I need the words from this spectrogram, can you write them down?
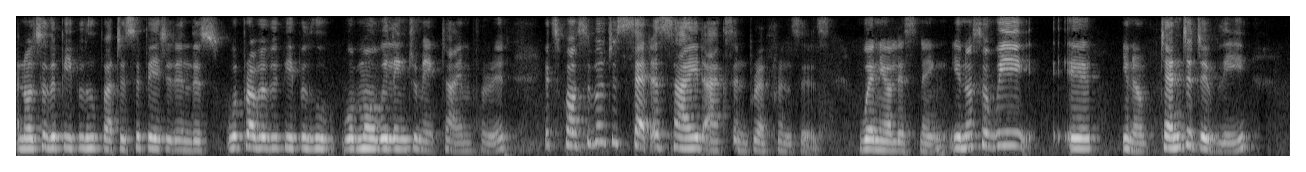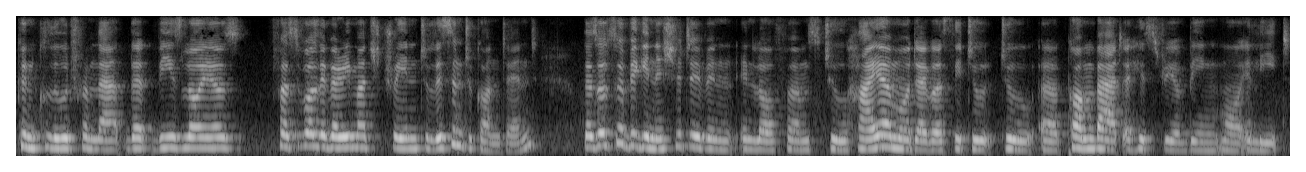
and also the people who participated in this were probably people who were more willing to make time for it. It's possible to set aside accent preferences when you're listening. You know, so we, it, you know, tentatively conclude from that that these lawyers, first of all, they're very much trained to listen to content. There's also a big initiative in, in law firms to hire more diversity to to uh, combat a history of being more elite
